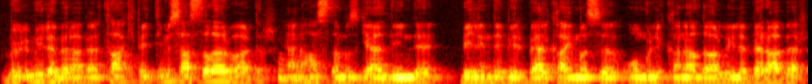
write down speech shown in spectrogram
bölümüyle beraber takip ettiğimiz hastalar vardır. Yani hastamız geldiğinde belinde bir bel kayması, omurilik kanal darlığı ile beraber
